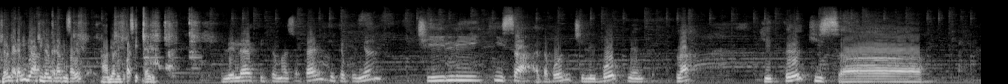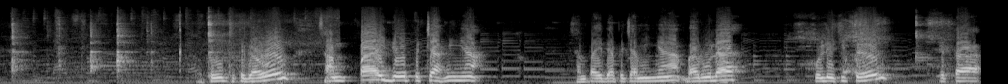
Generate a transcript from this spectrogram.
dan kadang biar kita dalam saya biar lepas sikit lagi bolehlah kita masukkan kita punya cili kisar ataupun cili bot yang telah kita kisar itu kita gaul sampai dia pecah minyak sampai dia pecah minyak barulah kulit kita letak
